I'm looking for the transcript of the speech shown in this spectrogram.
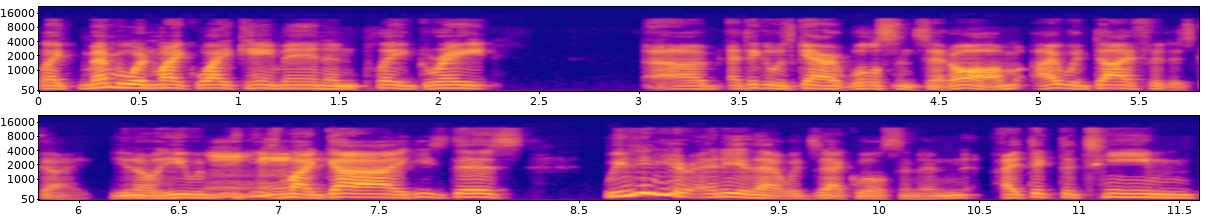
Like, remember when Mike White came in and played great? Uh, I think it was Garrett Wilson said, "Oh, I'm, i would die for this guy." You know, he would. Mm-hmm. He's my guy. He's this. We didn't hear any of that with Zach Wilson, and I think the team,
